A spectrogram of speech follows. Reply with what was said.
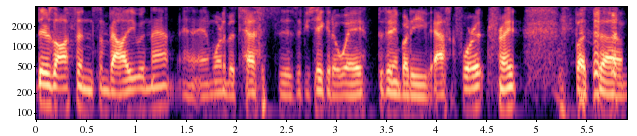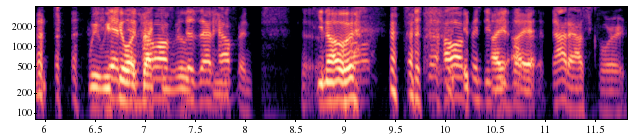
there's often some value in that. And, and one of the tests is if you take it away, does anybody ask for it, right? But um, we, we feel like that how often really, does that happen? You know, how often do people I, I, not ask for it?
